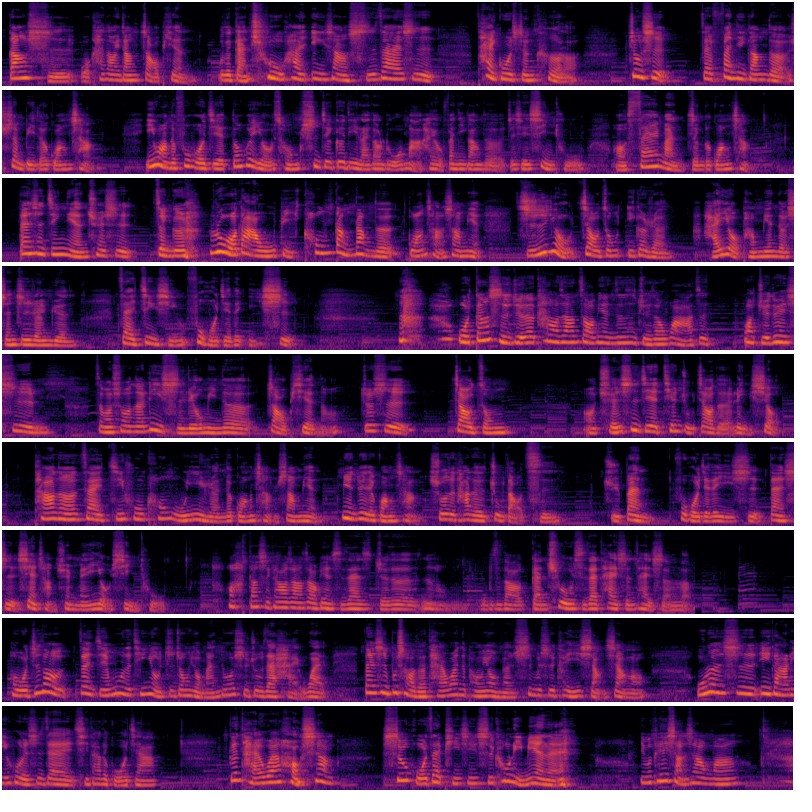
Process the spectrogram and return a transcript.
当时我看到一张照片，我的感触和印象实在是太过深刻了。就是在梵蒂冈的圣彼得广场，以往的复活节都会有从世界各地来到罗马，还有梵蒂冈的这些信徒哦，塞满整个广场。但是今年却是整个 偌大无比、空荡荡的广场上面，只有教宗一个人。还有旁边的神职人员在进行复活节的仪式。那我当时觉得看到这张照片，真是觉得哇，这哇绝对是怎么说呢？历史留名的照片哦，就是教宗哦，全世界天主教的领袖，他呢在几乎空无一人的广场上面，面对着广场，说着他的祝祷词，举办。复活节的仪式，但是现场却没有信徒。哇，当时看到这张照片，实在是觉得那种我不知道感触实在太深太深了。我知道在节目的听友之中有蛮多是住在海外，但是不晓得台湾的朋友们是不是可以想象哦？无论是意大利或者是在其他的国家，跟台湾好像生活在平行时空里面哎，你们可以想象吗？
